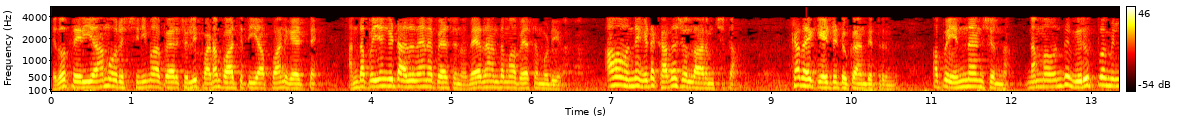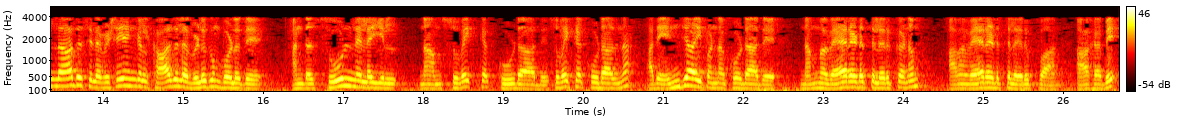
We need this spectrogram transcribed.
ஏதோ தெரியாம ஒரு சினிமா பேர் சொல்லி படம் பாத்துட்டியாப்பான்னு கேட்டேன். அந்த பையன்கிட்ட அதுதானே பேசணும். வேதாந்தமா பேச முடியும். அவன் வந்து எங்கிட்ட கதை சொல்ல ஆரம்பிச்சிட்டான். கதை கேட்டுட்டு உட்கார்ந்துட்டு இருந்து அப்ப என்னன்னு சொன்னா நம்ம வந்து விருப்பமில்லாத சில விஷயங்கள் காதுல விழுகும் பொழுது அந்த சூழ்நிலையில் நாம் சுவைக்க கூடாது. சுவைக்க கூடாதுன்னா அதை என்ஜாய் பண்ண கூடாது நம்ம வேற இடத்துல இருக்கணும் அவன் வேற இடத்துல இருப்பான். ஆகவே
